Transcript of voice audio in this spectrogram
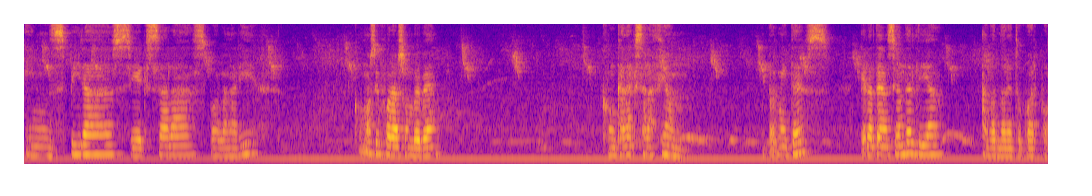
Inspiras y exhalas por la nariz como si fueras un bebé. Con cada exhalación permites que la tensión del día abandone tu cuerpo.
